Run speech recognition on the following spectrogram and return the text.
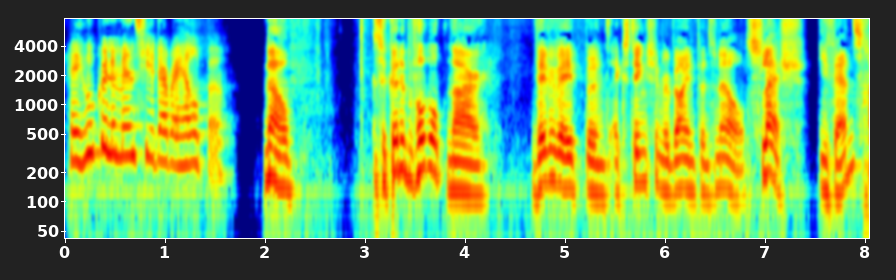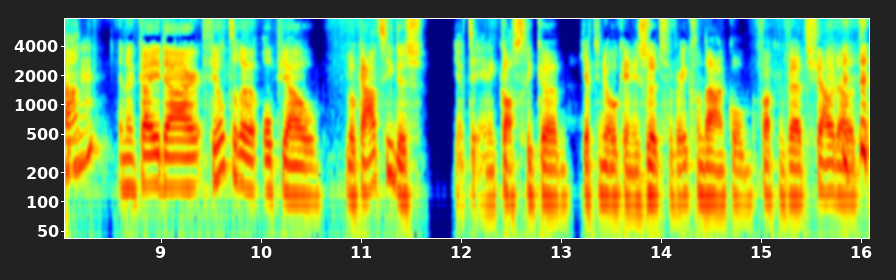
Hey, hoe kunnen mensen je daarbij helpen? Nou, ze kunnen bijvoorbeeld naar www.extinctionrebellion.nl slash events gaan. Mhm. En dan kan je daar filteren op jouw locatie. Dus je hebt er een in Castricum. Je hebt er nu ook een in Zutphen, waar ik vandaan kom. Fucking vet. Shout-out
